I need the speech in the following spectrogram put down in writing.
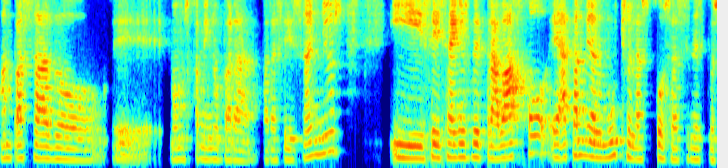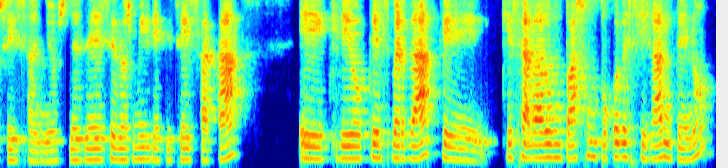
han pasado, eh, vamos camino para, para, seis años y seis años de trabajo. Eh, ha cambiado mucho las cosas en estos seis años, desde ese 2016 acá. Eh, creo que es verdad que, se ha dado un paso un poco de gigante, ¿no?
